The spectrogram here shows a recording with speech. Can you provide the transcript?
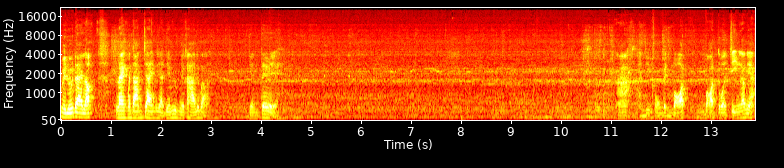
ไม่รู้ได้รับแรงบันดาลใจมาจากเดวิลเมคายหรือเปล่าเดนเต้อะอันนี้คงเป็นบอส บอสตัวจริงแล้วเนี่ย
